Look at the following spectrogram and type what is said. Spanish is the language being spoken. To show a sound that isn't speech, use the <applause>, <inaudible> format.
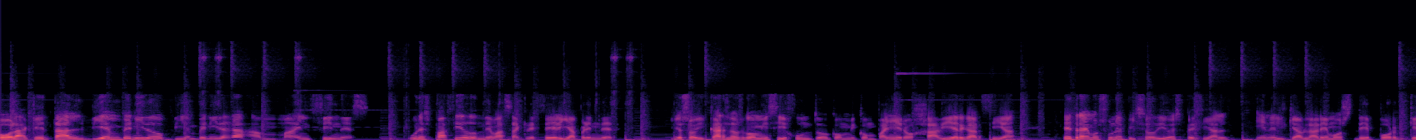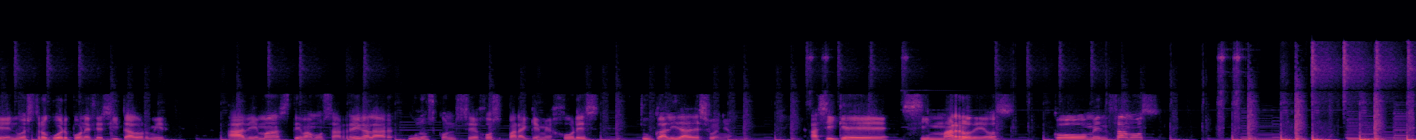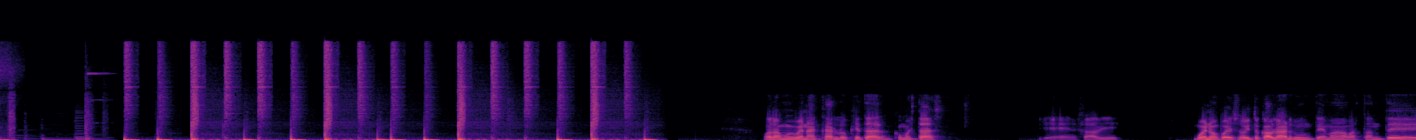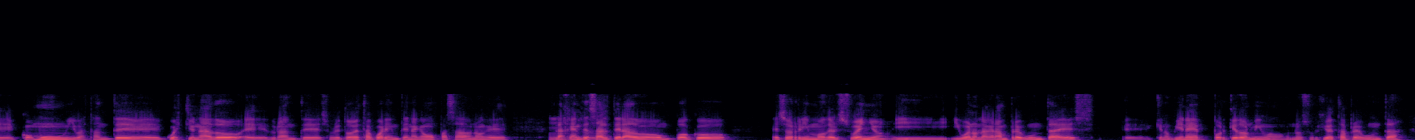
Hola, ¿qué tal? Bienvenido, bienvenida a Mind Fitness, un espacio donde vas a crecer y aprender. Yo soy Carlos Gómez y junto con mi compañero Javier García te traemos un episodio especial en el que hablaremos de por qué nuestro cuerpo necesita dormir. Además, te vamos a regalar unos consejos para que mejores tu calidad de sueño. Así que, sin más rodeos, comenzamos. Hola, muy buenas, Carlos. ¿Qué tal? ¿Cómo estás? Bien, Javi. Bueno, pues hoy toca hablar de un tema bastante común y bastante cuestionado eh, durante, sobre todo, esta cuarentena que hemos pasado, ¿no? Que mm, la gente se ha alterado un poco esos ritmos del sueño y, bueno, la gran pregunta es eh, que nos viene, ¿por qué dormimos? Nos surgió esta pregunta,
